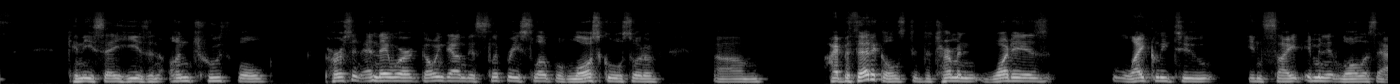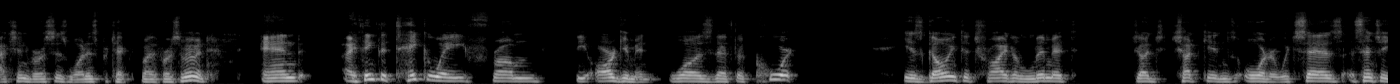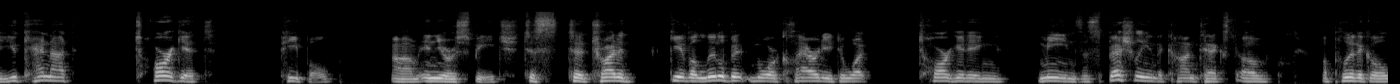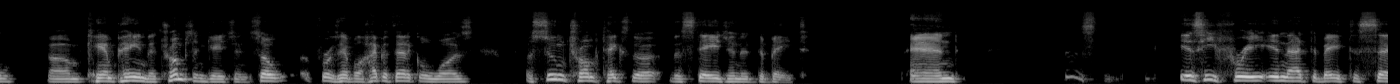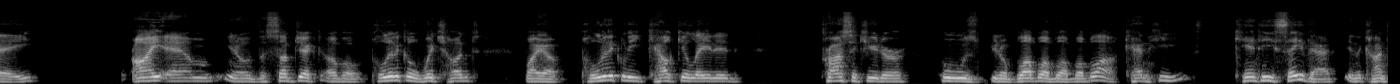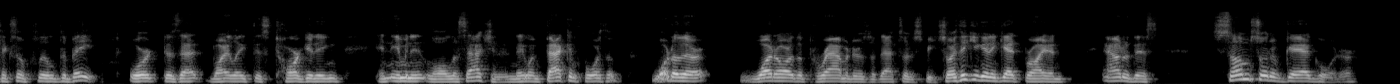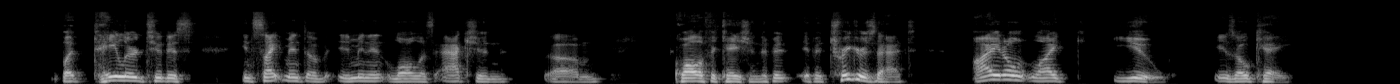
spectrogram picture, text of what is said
Can he say he is an untruthful person? And they were going down this slippery slope of law school sort of um, hypotheticals to determine what is likely to incite imminent lawless action versus what is protected by the First Amendment. And I think the takeaway from the argument was that the court is going to try to limit Judge Chutkan's order, which says essentially you cannot target people um, in your speech to to try to give a little bit more clarity to what targeting means, especially in the context of a political um, campaign that Trump's engaged in. So, for example, a hypothetical was assume Trump takes the the stage in a debate, and is he free in that debate to say, "I am, you know, the subject of a political witch hunt by a politically calculated prosecutor who's, you know, blah blah blah blah blah"? Can he can't he say that in the context of a political debate, or does that violate this targeting and imminent lawless action? And they went back and forth of what are the what are the parameters of that sort of speech? So I think you're going to get Brian out of this some sort of gag order, but tailored to this incitement of imminent lawless action um, qualification. If it if it triggers that, I don't like you is okay.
